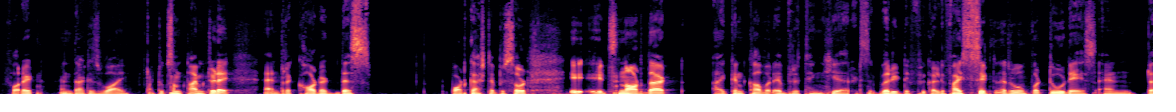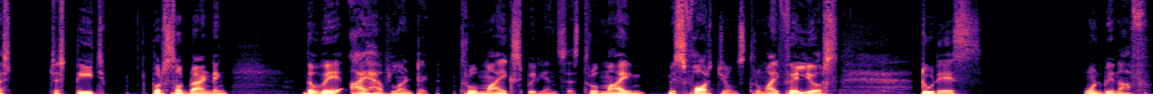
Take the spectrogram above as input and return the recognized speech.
for it. And that is why I took some time today and recorded this podcast episode. It's not that I can cover everything here. It's very difficult. If I sit in a room for two days and just just teach personal branding the way I have learned it through my experiences, through my misfortunes, through my failures, two days won't be enough.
